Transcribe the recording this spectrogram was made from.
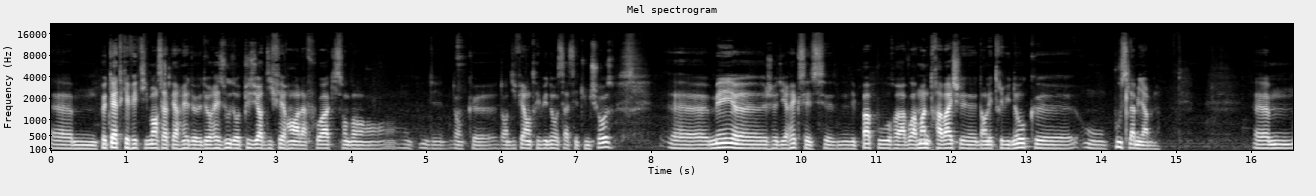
euh, peut-être qu'effectivement ça permet de, de résoudre plusieurs différends à la fois qui sont dans donc euh, dans différents tribunaux. Ça c'est une chose. Euh, mais euh, je dirais que ce n'est pas pour avoir moins de travail chez- dans les tribunaux que on pousse l'amiable. Euh,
